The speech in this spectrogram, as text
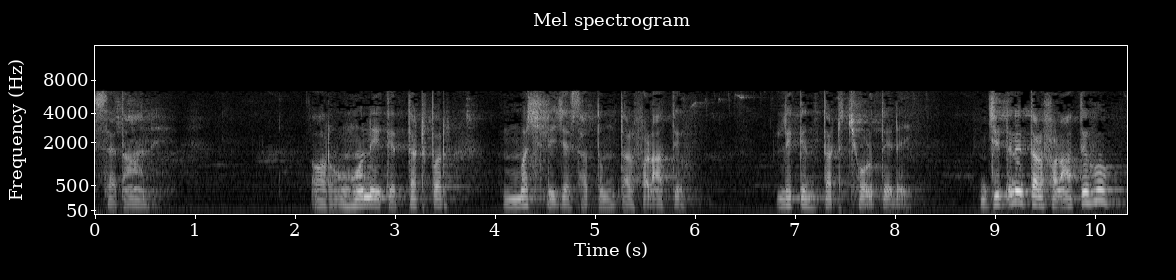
शैतान है। और होने के तट पर मछली जैसा तुम तड़फड़ाते हो, लेकिन तट छोड़ते नहीं। जितने तड़फड़ाते हो,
